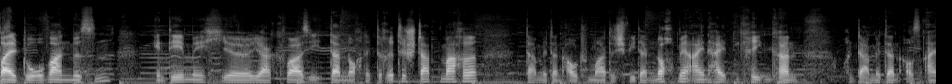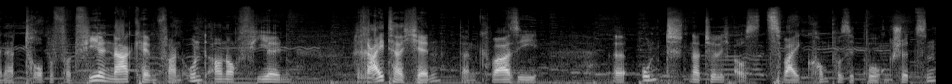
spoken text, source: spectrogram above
ausbaldowern müssen, indem ich äh, ja quasi dann noch eine dritte Stadt mache, damit dann automatisch wieder noch mehr Einheiten kriegen kann und damit dann aus einer Truppe von vielen Nahkämpfern und auch noch vielen Reiterchen dann quasi äh, und natürlich aus zwei Composite-Bogenschützen,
